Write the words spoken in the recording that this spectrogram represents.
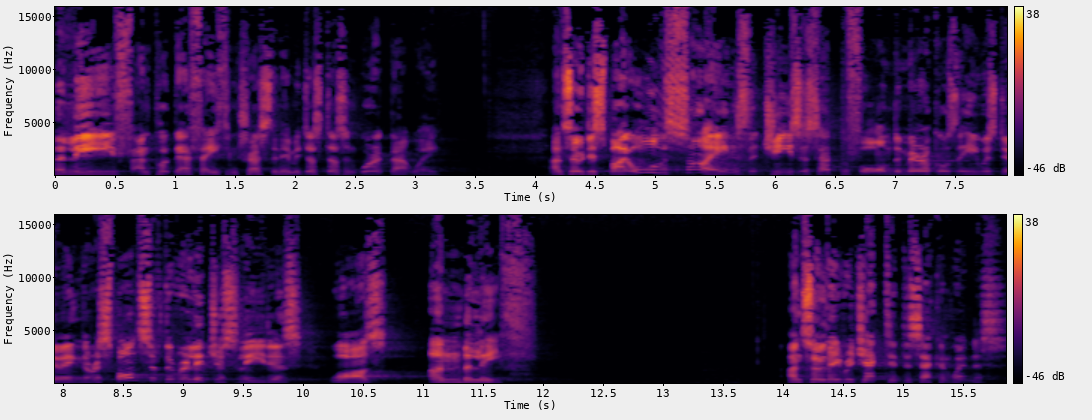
believe and put their faith and trust in Him. It just doesn't work that way. And so, despite all the signs that Jesus had performed, the miracles that he was doing, the response of the religious leaders was unbelief. And so they rejected the second witness,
